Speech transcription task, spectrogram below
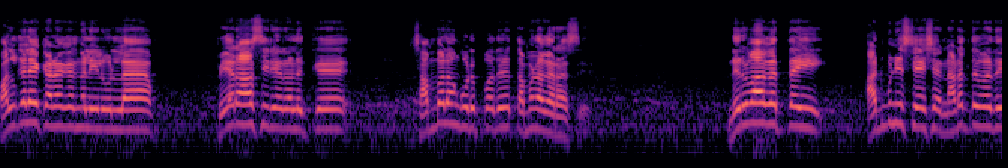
பல்கலைக்கழகங்களில் உள்ள பேராசிரியர்களுக்கு சம்பளம் கொடுப்பது தமிழக அரசு. நிர்வாகத்தை அட்மினிஸ்ட்ரேஷன் நடத்துவது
